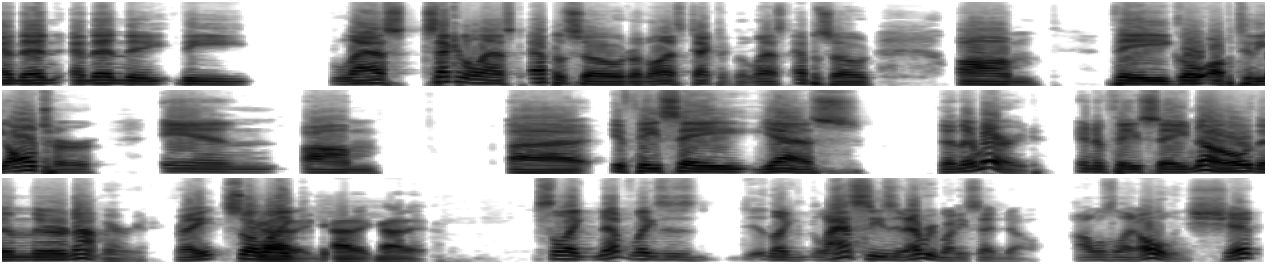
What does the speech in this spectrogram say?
And then and then the the last second to last episode or the last technically last episode, um, they go up to the altar and um, uh, if they say yes, then they're married, and if they say no, then they're not married, right? So got like it. Got it. Got it. so like Netflix is like last season everybody said no. I was like, holy shit,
